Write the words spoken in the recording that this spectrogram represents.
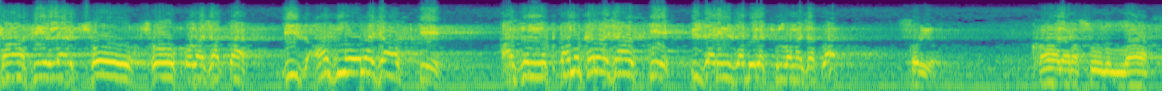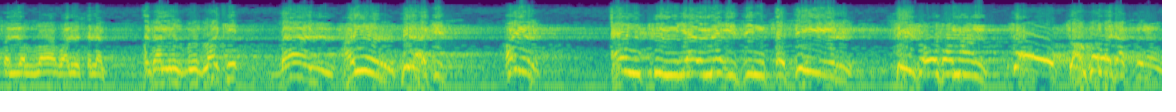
Kafirler çok çok olacak da biz az mı olacağız ki? Azınlıkta mı kalacağız ki üzerimize böyle kullanacaklar? Soruyor. Kale Resulullah sallallahu aleyhi ve sellem. Efendimiz buyurdular ki, bel, hayır, bilakis, hayır, entüm yevme izin kesir, siz o zaman çok çok olacaksınız.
